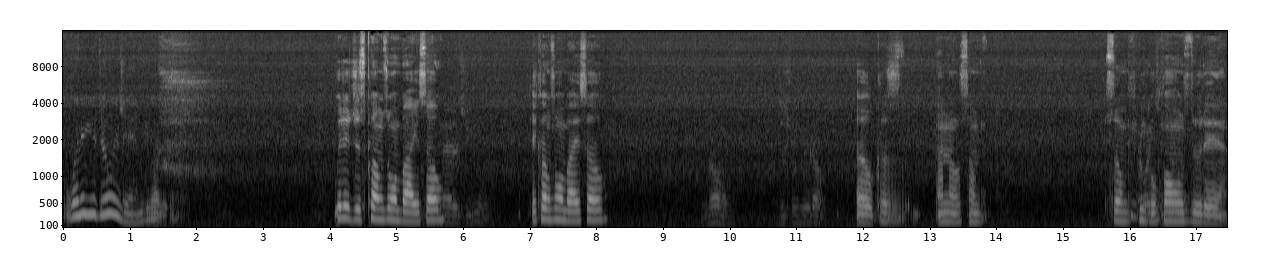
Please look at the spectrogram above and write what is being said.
What are you doing then? You want to. When it just comes on by itself? you. It comes on by itself? No. Just figure it out. Oh, because I know some some people phones do that.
